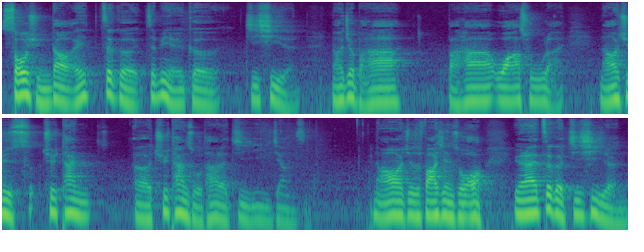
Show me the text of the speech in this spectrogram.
搜寻到，哎，这个这边有一个机器人。然后就把它把它挖出来，然后去去探呃去探索它的记忆这样子，然后就是发现说哦，原来这个机器人，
